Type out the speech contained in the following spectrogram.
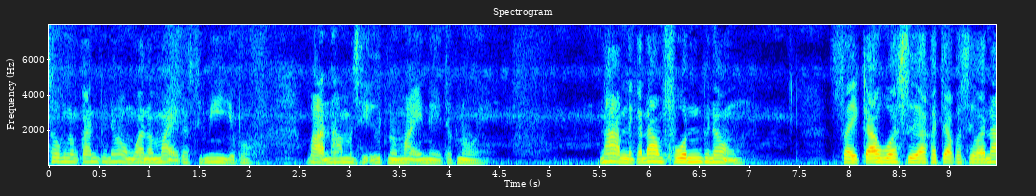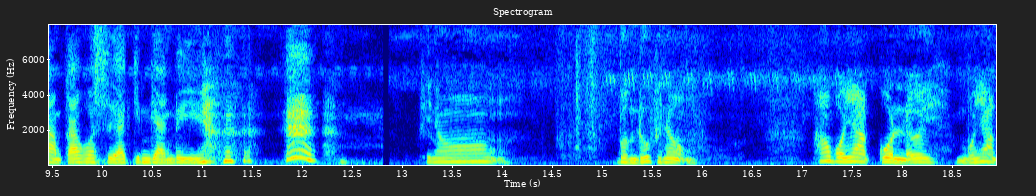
ส้มน้ำกันพี่น้องว่าหน่อไม้ก็สิมีอยู่บ่บ้านเฮามันสิอึดหน่อไม้เนี่ยจักหน่อยน้ำนี่ก็น้ำฝนพี่น้อง ใส่กาหัวเสือข้าเจ้าก็เสือว่าน้ำกาหัวเสือกินอย่างดี พี่น้อง เบิ่งดูพี่น้อง เฮาบ่อยากกลนเอ้ยบ่อยาก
